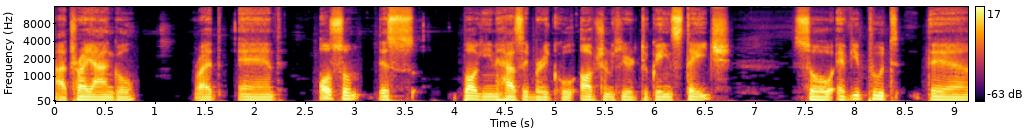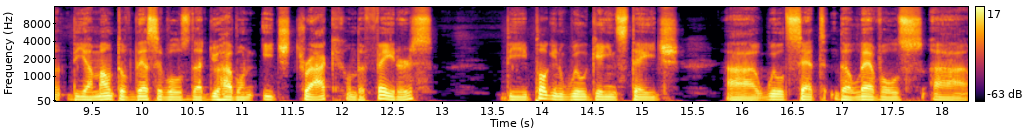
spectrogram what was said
uh, triangle, right? And also this plugin has a very cool option here to gain stage. So if you put the, the amount of decibels that you have on each track on the faders, the plugin will gain stage, uh, will set the levels uh,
